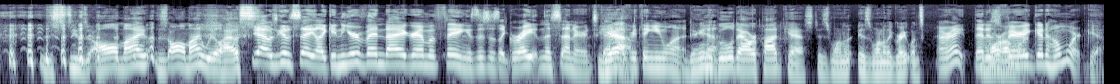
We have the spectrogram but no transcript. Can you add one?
this is all my this is all my wheelhouse. Yeah, I was gonna say, like in your Venn diagram of things, this is like right in the center. It's got Yeah. everything you want. Dana Yeah. Gould Hour podcast is one of, is one of the great ones. All right, that is More very homework. good homework. Yeah,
